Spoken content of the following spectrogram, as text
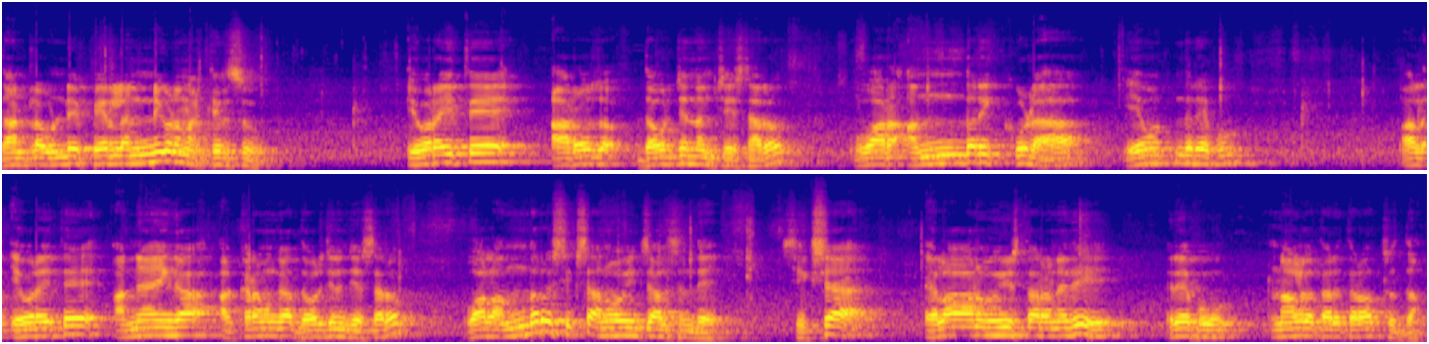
దాంట్లో ఉండే పేర్లన్నీ కూడా నాకు తెలుసు. ఎవరైతే ఆ రోజు దౌర్జన్యం చేసినారో వారు అందరికి కూడా ఏమవుతుంది రేపు? వాళ్ళు ఎవరైతే అన్యాయంగా అక్రమంగా దౌర్జన్యం చేశారో వాళ్ళందరూ శిక్ష అనుభవించాల్సిందే. శిక్ష ఎలా అనుభవిస్తారనేది రేపు నాలుగో తారీఖు తర్వాత చూద్దాం.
